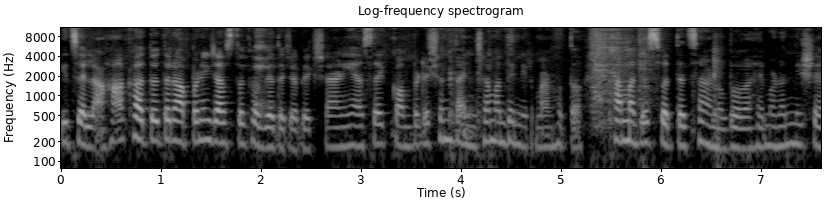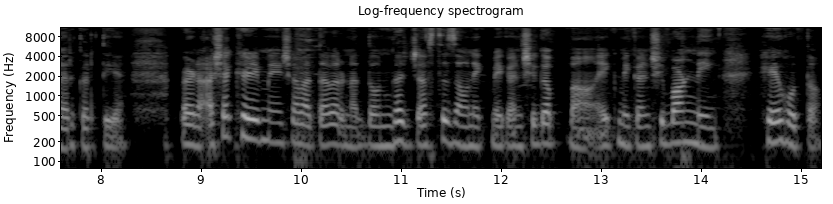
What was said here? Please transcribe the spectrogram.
की चला हा खातो तर आपणही जास्त खाऊया त्याच्यापेक्षा. आणि असं एक कॉम्पिटिशन त्यांच्यामध्ये निर्माण होतं. हा माझा स्वतःचा अनुभव आहे म्हणून मी शेअर करते आहे पण अशा खेळीमेळीच्या वातावरणात दोन घास जास्त जाऊन एकमेकांशी गप्पा एकमेकांशी बॉन्डिंग हे होतं.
